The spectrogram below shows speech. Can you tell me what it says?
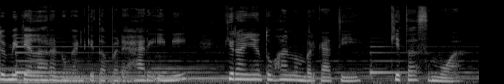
Demikianlah renungan kita pada hari ini. Kiranya Tuhan memberkati kita semua.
